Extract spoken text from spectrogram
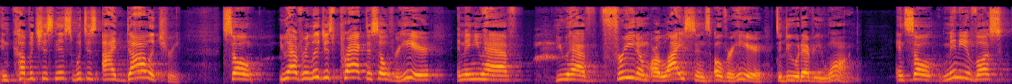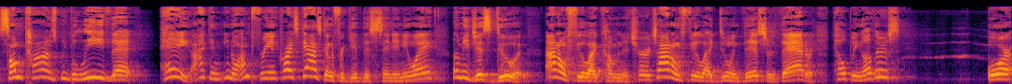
and covetousness, which is idolatry. So you have religious practice over here, and then you have you have freedom or license over here to do whatever you want. And so many of us sometimes we believe that hey, I can, you know, I'm free in Christ. God's going to forgive this sin anyway. Let me just do it. I don't feel like coming to church. I don't feel like doing this or that or helping others. Or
